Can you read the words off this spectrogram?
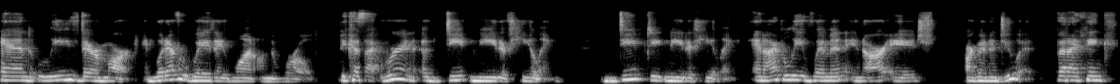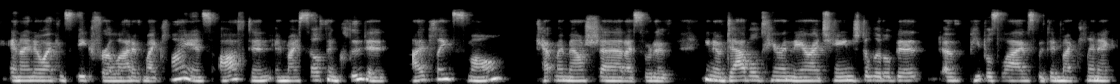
and leave their mark in whatever way they want on the world because I, we're in a deep need of healing, deep, deep need of healing. And I believe women in our age are going to do it. But I think, and I know I can speak for a lot of my clients often, and myself included, I played small, kept my mouth shut. I sort of, you know, dabbled here and there. I changed a little bit of people's lives within my clinic,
